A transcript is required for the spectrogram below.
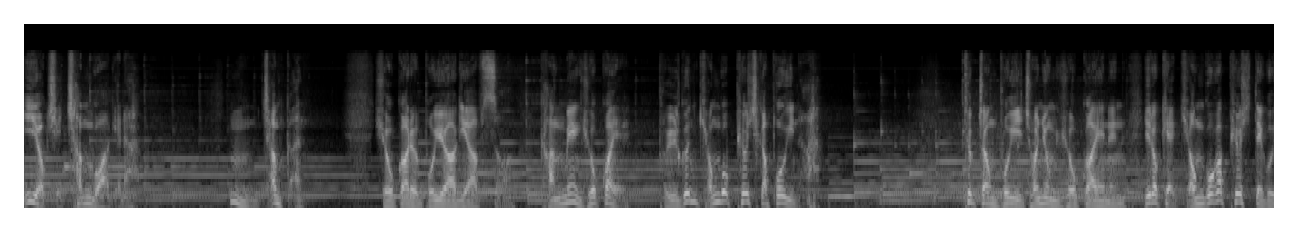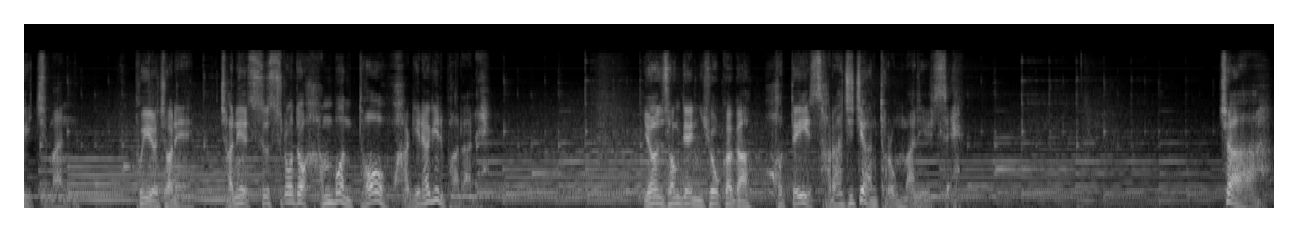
이 역시 참고하게나. 음, 잠깐. 효과를 보유하기에 앞서 강맹 효과에 붉은 경고 표시가 보이나? 특정 부위 전용 효과에는 이렇게 경고가 표시되고 있지만 부여 전에 자네 스스로도 한 번 더 확인하길 바라네. 연성된 효과가 헛되이 사라지지 않도록 말일세. 자,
